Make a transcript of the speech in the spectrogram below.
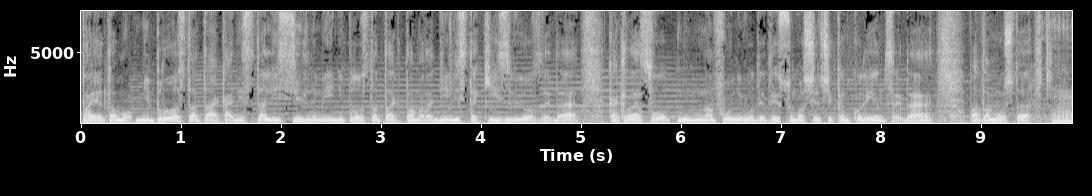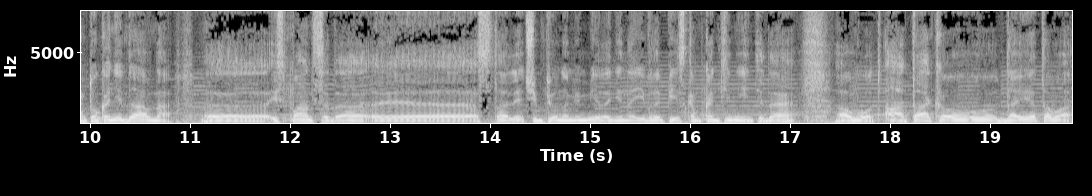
Поэтому не просто так они стали сильными, и не просто так там родились такие звезды, да, как раз вот на фоне вот этой сумасшедшей конкуренции, да, потому что только недавно э, испанцы, да, э, стали чемпионами мира не на европейском континенте, да, а вот, а так э, до этого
